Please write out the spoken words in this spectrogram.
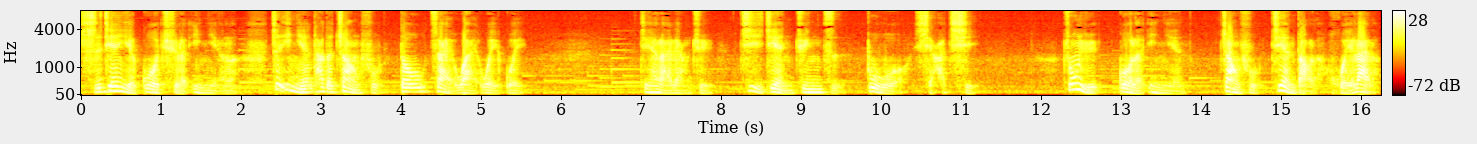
时间也过去了一年了。这一年，她的丈夫都在外未归。接下来两句：既见君子，不我遐弃。终于过了一年，丈夫见到了，回来了。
